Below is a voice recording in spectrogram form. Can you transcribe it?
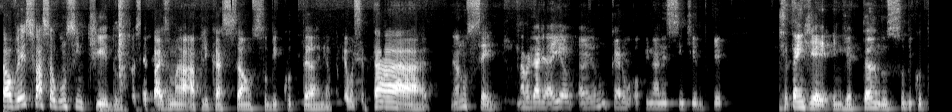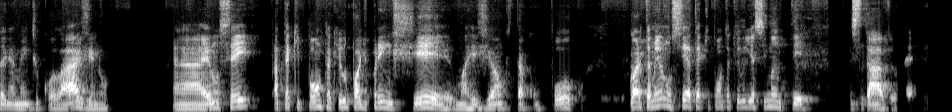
Talvez faça algum sentido se você faz uma aplicação subcutânea, porque você está eu não sei. Na verdade, aí eu, eu não quero opinar nesse sentido, porque você está injetando subcutaneamente o colágeno, ah, eu não sei até que ponto aquilo pode preencher uma região que está com pouco. Agora, também eu não sei até que ponto aquilo ia se manter estável. Né?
